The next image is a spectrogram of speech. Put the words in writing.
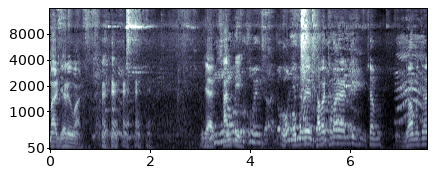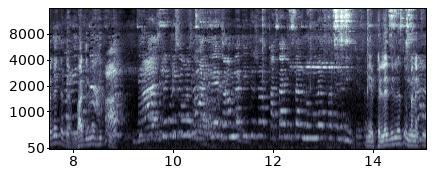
মার ঝাড়ু মার যাক শান্তি। ওপরে খাবার টাবার আর কি সব ধোয়া মতো হয়ে গেছে তো? ভাতগুলো ঠিক নিয়ে ফেলে দিলে তো মানে উপরে।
